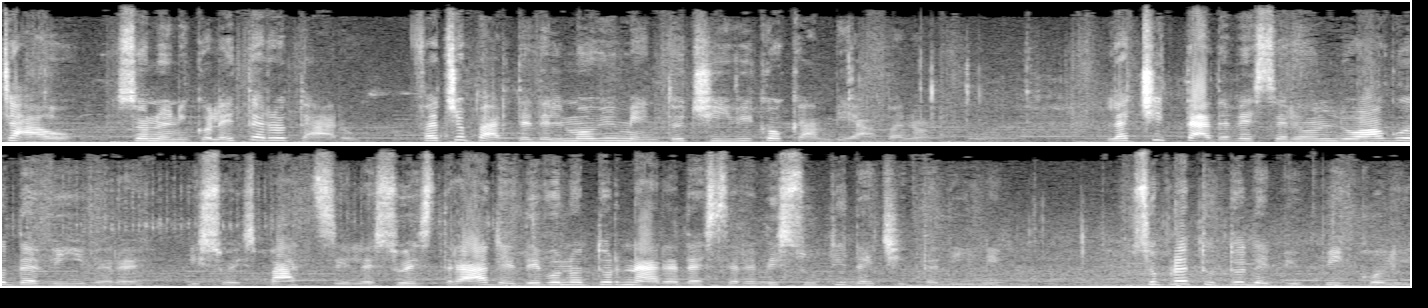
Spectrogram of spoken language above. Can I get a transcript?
Ciao, sono Nicoletta Rotaru. Faccio parte del movimento civico Cambi Abano. La città deve essere un luogo da vivere. I suoi spazi, le sue strade devono tornare ad essere vissuti dai cittadini, soprattutto dai più piccoli.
